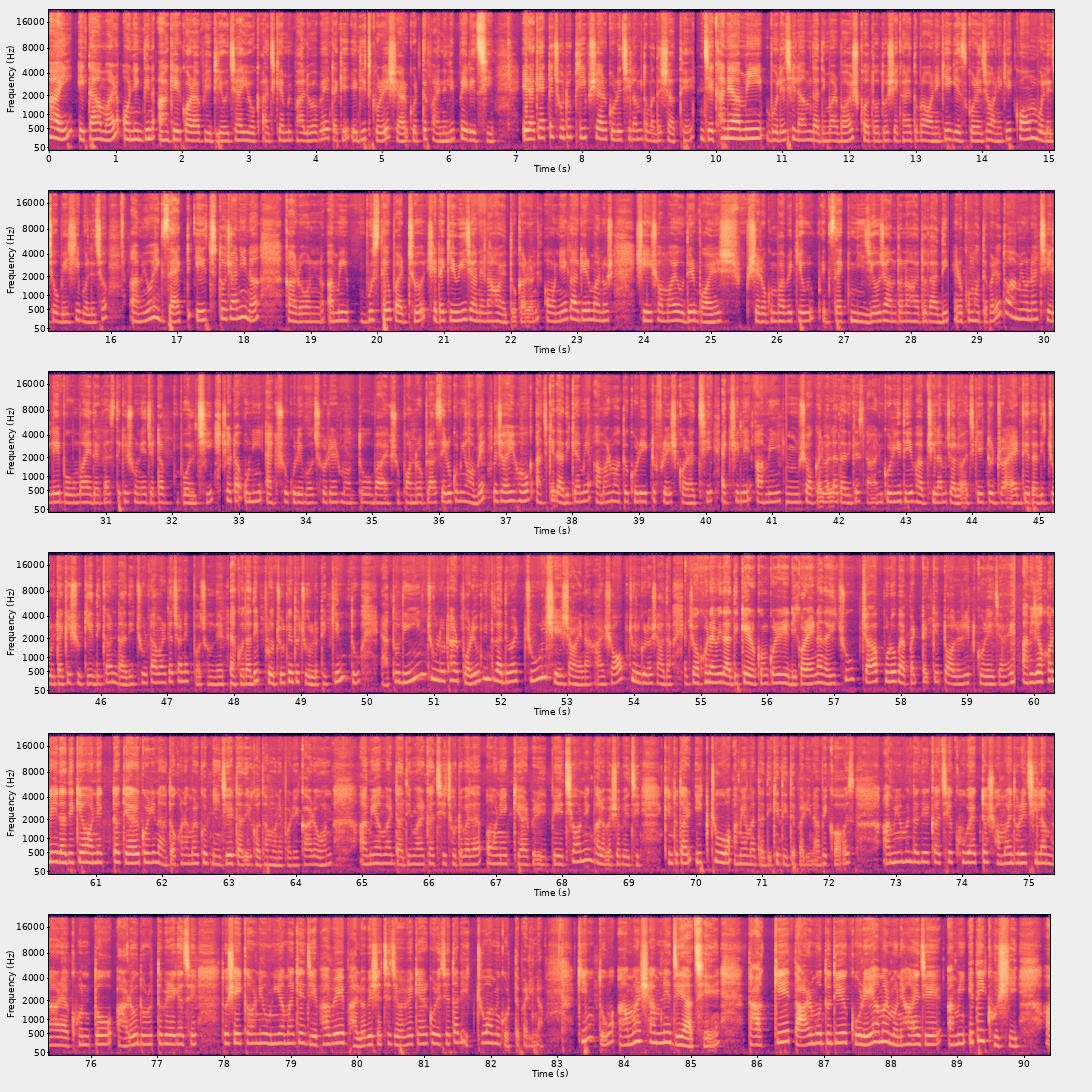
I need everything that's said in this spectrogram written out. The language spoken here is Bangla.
হাই, এটা আমার অনেক দিন আগের করা ভিডিও যাই হোক আজকে আমি ভালোভাবে এটাকে এডিট করে শেয়ার করতে ফাইনালি পেরেছি। এর আগে একটা ছোট ক্লিপ শেয়ার করেছিলাম তোমাদের সাথে, যেখানে আমি বলেছিলাম, দাদিমার বয়স কত? তো সেখানে তোমরা অনেকেই গেস করেছ, অনেকেই কম বলেছ, বেশি বলেছ। আমিও এক্স্যাক্ট এজ তো জানি না, কারণ আমি বুঝতেও পারছ, সেটা কেউই জানে না হয়তো। কারণ অনেক আগের মানুষ, সেই সময় ওদের বয়স সেরকমভাবে কেউ এক্স্যাক্ট নিজেও জানতো না হয়তো দাদি। এরকম হতে পারে, তো আমি ওনার ছেলে, বৌমা এদের কাছ থেকে শুনে যেটা বলছি, সেটা উনি একশো কুড়ি বছরের মতো বা একশো পনেরো প্লাস এরকমই হবে। তো যাই হোক, আজকে দাদিকে আমি আমার মতো করে একটু ফ্রেশ করাচ্ছি। অ্যাকচুয়ালি আমি সকালবেলা দাদিকে স্নান করিয়ে দিয়ে ভাবছিলাম, চলো আজকে একটু ড্রায়ার দিয়ে দাদির চুলটাকে শুকিয়ে দিই, কারণ দাদির চুলটা আমার কাছে অনেক পছন্দের। দেখো দাদি প্রচুর কিন্তু চুল ওঠে, কিন্তু এতদিন চুল ওঠার পরেও কিন্তু দাদিমার চুল শেষ হয় না, আর সব চুলগুলো সাদা। আর যখন আমি দাদিকে এরকম করে রেডি করাই না, দাদি চুপচাপ পুরো ব্যাপারটাকে টলারেট করে যায়। আমি যখন এই দাদিকে অনেকটা কেয়ার করি না, তখন আমার খুব নিজের দাদির কথা মনে পড়ে। কারণ আমি আমার দাদিমার কাছে ছোটোবেলায় অনেক কেয়ার পেয়েছি, অনেক ভালোবাসা পেয়েছি। কিন্তু তার একটুও আমি আমার দাদিকে দিতে পারি না বিকজ আমি আমার দাদির কাছে খুব একটা সময় ধরেছিলাম না, আর এখন তো আরও দূরত্ব বেড়ে গেছে। তো সেই কারণে উনি আমাকে যেভাবে ভালোবেসেছে, যেভাবে কেয়ার করেছে, তার একটুও আমি করতে পারি না। কিন্তু আমার সামনে যে আছে, তাকে তার মধ্য দিয়ে করে আমার মনে হয় যে আমি এতেই খুশি।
